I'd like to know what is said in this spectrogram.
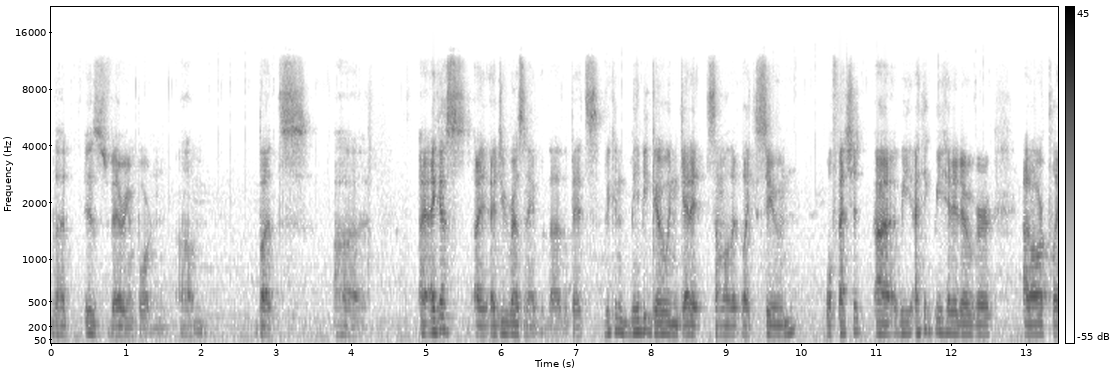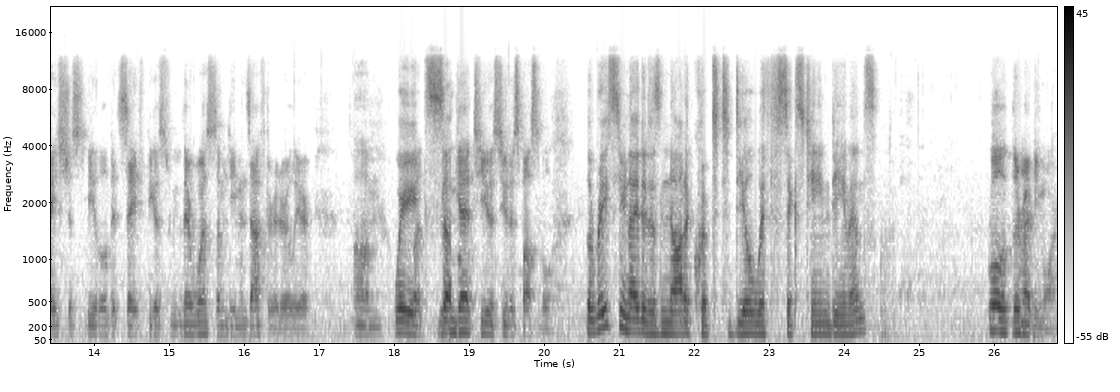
That is very important. Um, but uh, I, I guess I, I do resonate with that a bit. We can maybe go and get it some other like soon. We'll fetch it. Uh, we I think we hit it over at our place just to be a little bit safe because we, there was some demons after it earlier. Um, Wait, but we so can get it to you as soon as possible. the race united is not equipped to deal with 16 demons. Well, there might be more.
